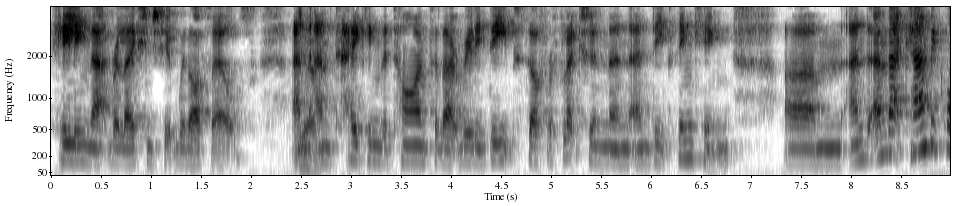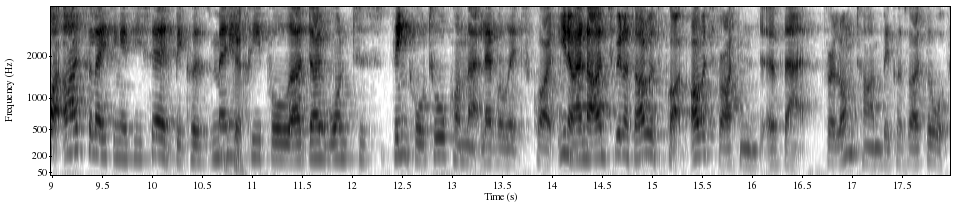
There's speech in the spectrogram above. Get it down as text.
healing that relationship with ourselves and, yeah. and taking the time for that really deep self reflection and, and deep thinking. Um, and and that can be quite isolating, as you said, because many yeah. people uh, don't want to think or talk on that level. It's quite, you know, and uh, to be honest, I was quite, I was frightened of that for a long time because I thought,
